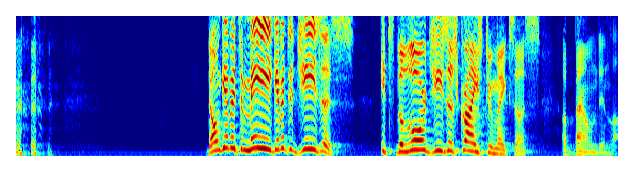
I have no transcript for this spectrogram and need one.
Don't give it to me, give it to Jesus. It's the Lord Jesus Christ who makes us abound in love.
